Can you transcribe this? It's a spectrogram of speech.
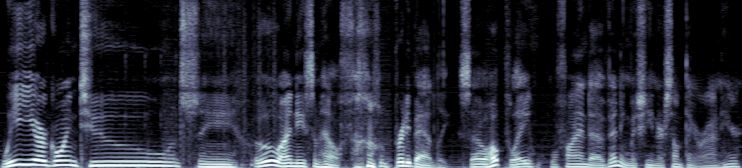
We are going to let's see. Oh, I need some health pretty badly. So hopefully we'll find a vending machine or something around here.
